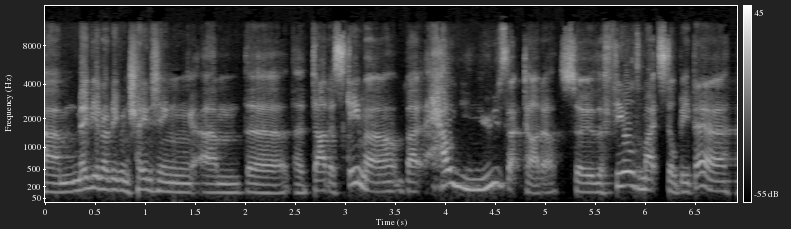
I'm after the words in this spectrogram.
Um, maybe you're not even changing um, the, the data schema, but how you use that data. So the field might still be there,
